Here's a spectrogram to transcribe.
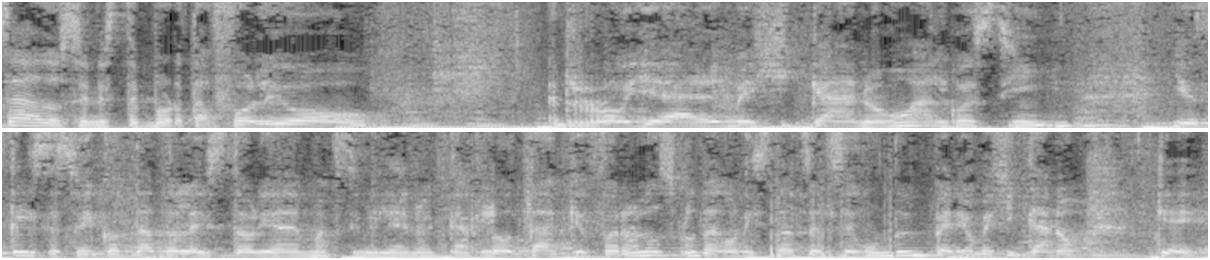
Ya avanzados en este portafolio royal mexicano, algo así. Y es que les estoy contando la historia de Maximiliano y Carlota, que fueron los protagonistas del segundo imperio mexicano, que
